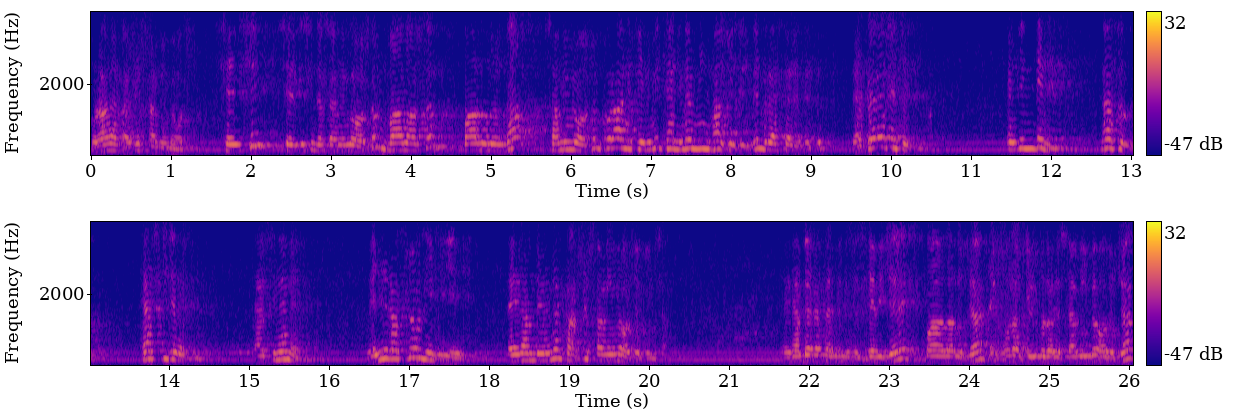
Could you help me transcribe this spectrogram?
Kur'an'a karşı samimi olsun. Sevsin, sevgisinde samimi olsun. Bağlansın, bağlılığında samimi olsun. Kur'an-ı Kerim'i kendime minhaj edildim, rehber edildim. Rehber edildim. Edindim. Nasıl? Ters gidemesin. Tersine mi? Veli Resulihi Peygamberine karşı samimi olacak insan. Peygamber Efendimiz'i sevecek, bağlanacak, ona duyguları samimi olacak,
